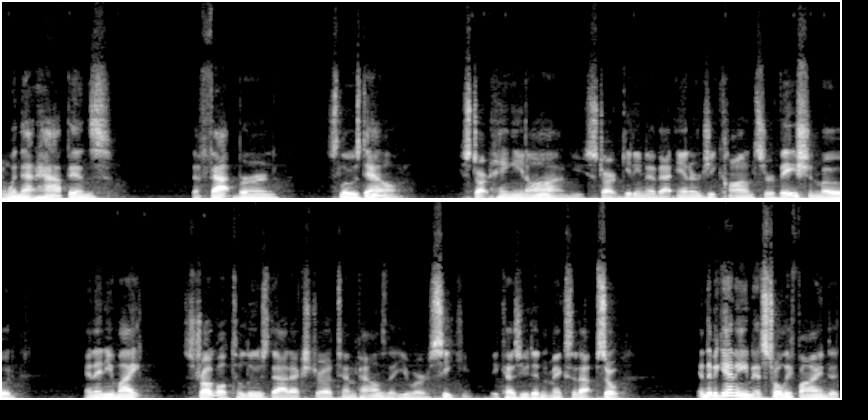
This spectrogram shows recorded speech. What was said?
And when that happens, the fat burn slows down. You start hanging on. You start getting into that energy conservation mode. And then you might struggle to lose that extra 10 pounds that you were seeking because you didn't mix it up. So, in the beginning, it's totally fine to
